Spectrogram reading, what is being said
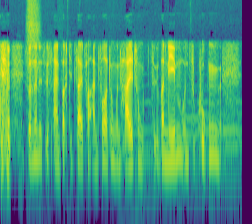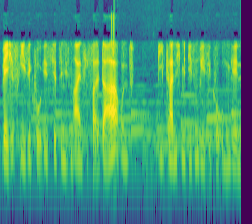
sondern es ist einfach die Zeit, Verantwortung und Haltung zu übernehmen und zu gucken, welches Risiko ist jetzt in diesem Einzelfall da und wie kann ich mit diesem Risiko umgehen.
